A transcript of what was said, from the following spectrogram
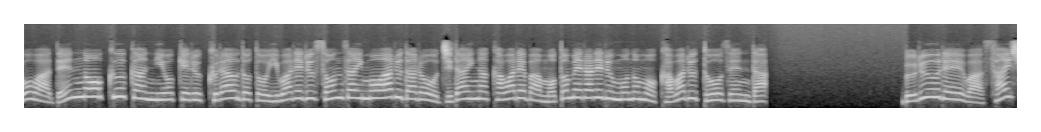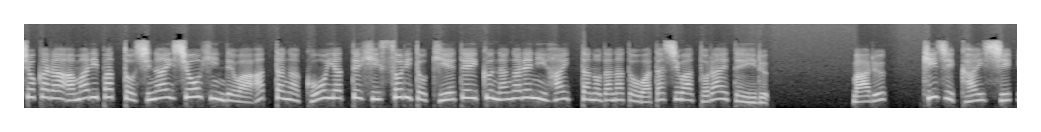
5は電脳空間におけるクラウドと言われる存在もあるだろう時代が変われば求められるものも変わる当然だ。ブルーレイは最初からあまりパッとしない商品ではあったがこうやってひっそりと消えていく流れに入ったのだなと私は捉えている。丸、記事開始。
